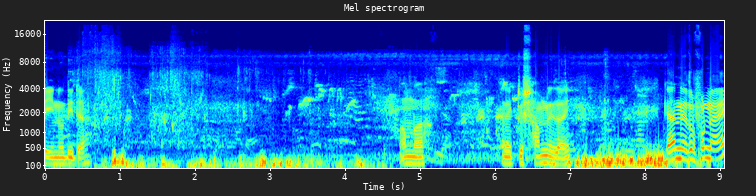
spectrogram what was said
এই নদীটা। আমরা একটু সামনে যাই। কেন তোর ফোন নাই?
